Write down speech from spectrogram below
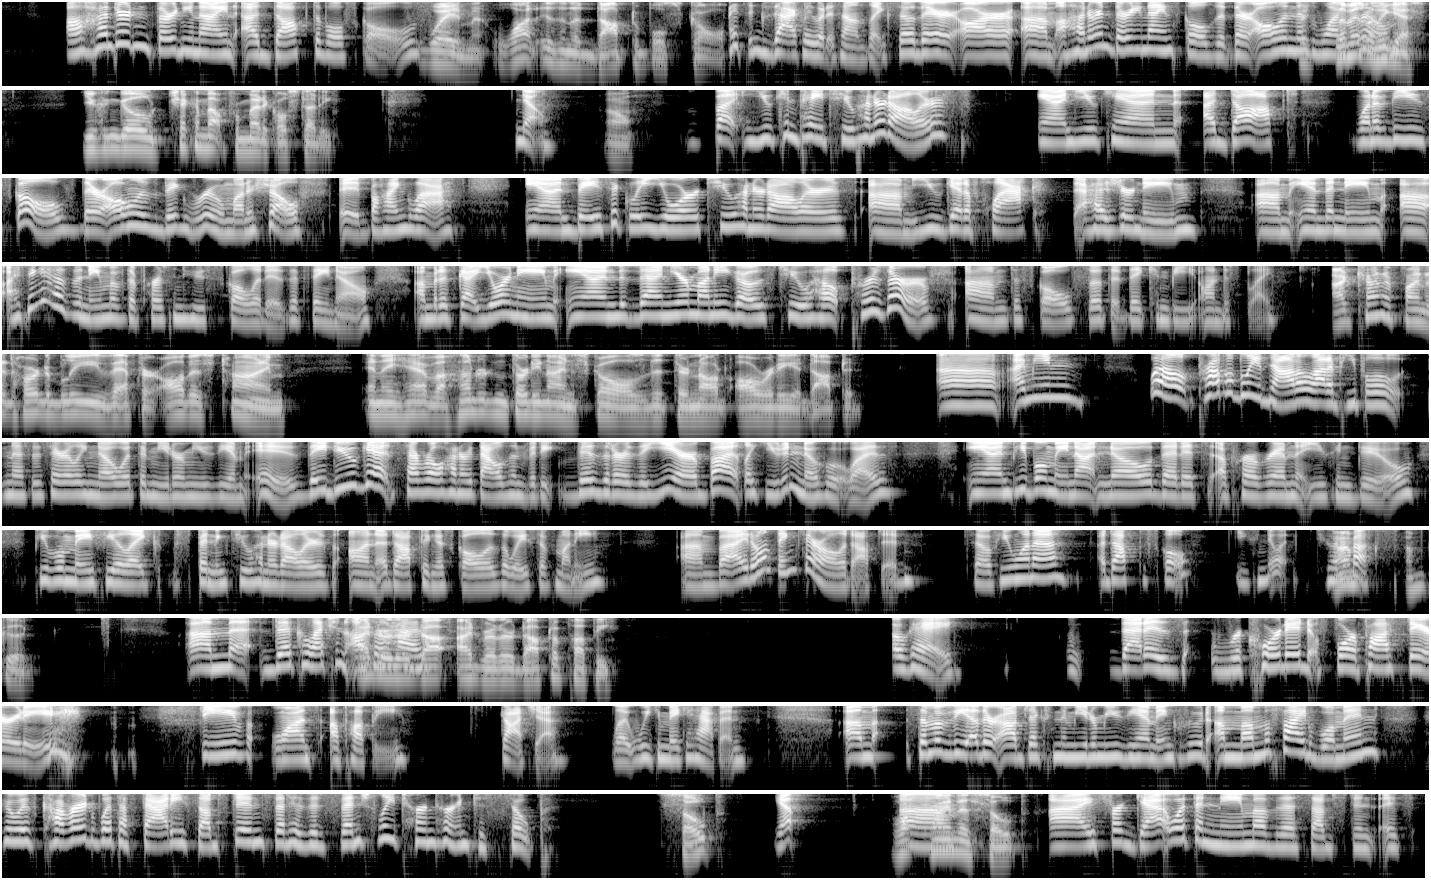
139 adoptable skulls. Wait a minute. What is an adoptable skull? It's exactly what it sounds like. So there are um, 139 skulls that they're all in this one let me, room. let me guess. You can go check them out for medical study. No, Oh, but you can pay $200 and you can adopt one of these skulls. They're all in this big room on a shelf eh, behind glass. And basically, your $200, um, you get a plaque that has your name um, and the name. Uh, I think it has the name of the person whose skull it is, if they know. Um, but it's got your name. And then your money goes to help preserve um, the skulls so that they can be on display. I kind of find it hard to believe after all this time, and they have 139 skulls that they're not already adopted. Uh, I mean, well, probably not a lot of people necessarily know what the Mütter Museum is. They do get several hundred thousand vid- visitors a year, but like you didn't know who it was. And people may not know that it's a program that you can do. People may feel like spending $200 on adopting a skull is a waste of money. Um, but I don't think they're all adopted. So if you want to adopt a skull, you can do it. 200 I'm, bucks. I'm good. Um, the collection I'd also rather has. adopt, I'd rather adopt a puppy. Okay. That is recorded for posterity. Steve wants a puppy. Gotcha. Like we can make it happen. Um, some of the other objects in the Mütter Museum include a mummified woman who is covered with a fatty substance that has essentially turned her into soap. Soap? Yep. What Um, kind of soap? I forget what the name of the substance. It's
